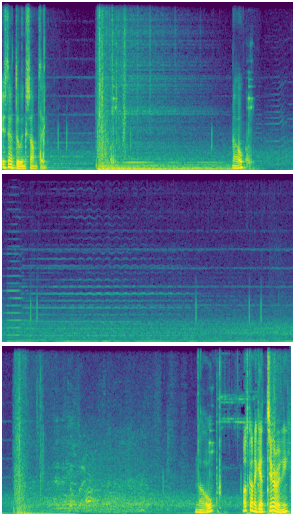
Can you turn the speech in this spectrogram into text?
Is that doing something? No. No. Not gonna get tyranny.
